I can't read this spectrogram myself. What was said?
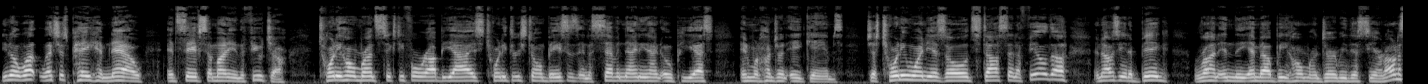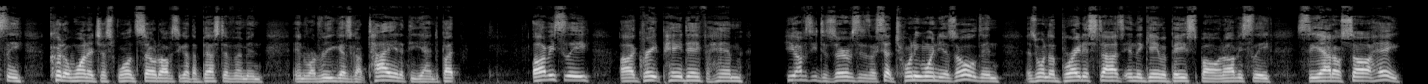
you know what, let's just pay him now and save some money in the future. 20 home runs, 64 RBIs, 23 stolen bases, and a 799 OPS in 108 games. Just 21 years old, star center fielder, and obviously had a big run in the MLB home run derby this year. And honestly, could have won it just Juan Soto obviously got the best of him, and, and Rodriguez got tired at the end. But obviously, a great payday for him he obviously deserves it. As I said, 21 years old and is one of the brightest stars in the game of baseball. And obviously, Seattle saw, hey,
